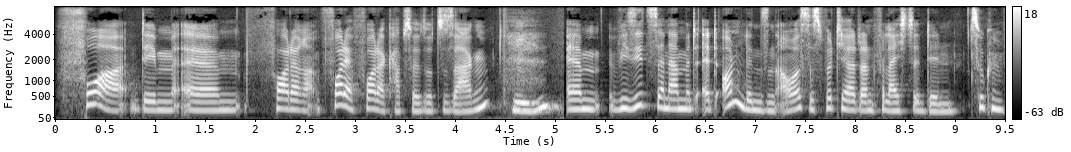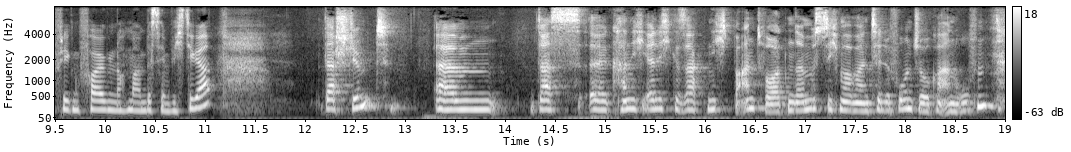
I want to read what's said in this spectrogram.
vor dem ähm, Vorder vor der Vorderkapsel sozusagen. Mhm. Ähm, wie sieht es denn da mit Add-on-Linsen aus? Das wird ja dann vielleicht in den zukünftigen Folgen noch mal ein bisschen wichtiger. Das stimmt. Ähm, das äh, kann ich ehrlich gesagt nicht beantworten. Da müsste ich mal meinen Telefonjoker anrufen.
